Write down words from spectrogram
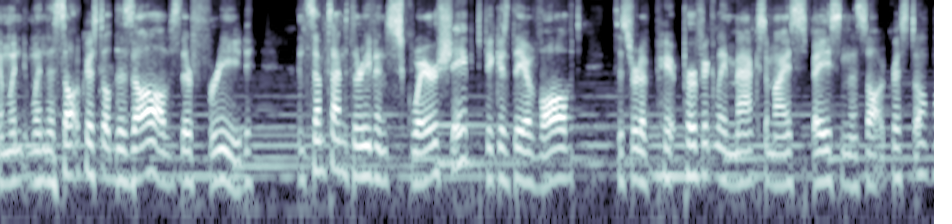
And when, when the salt crystal dissolves, they're freed. And sometimes they're even square shaped because they evolved to sort of per- perfectly maximize space in the salt crystal.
